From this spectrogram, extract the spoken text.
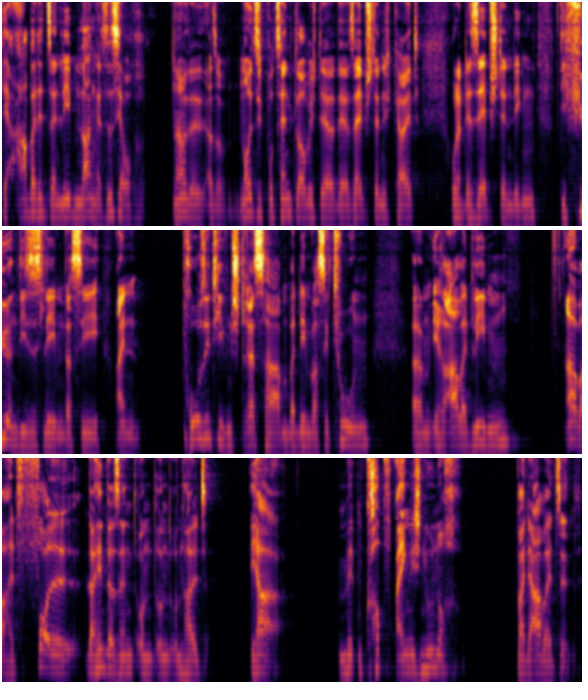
der arbeitet sein Leben lang. Es ist ja auch Ne, also 90 Prozent, glaube ich, der, der Selbstständigkeit oder der Selbstständigen, die führen dieses Leben, dass sie einen positiven Stress haben bei dem, was sie tun, ähm, ihre Arbeit lieben, aber halt voll dahinter sind und, und, und halt, ja, mit dem Kopf eigentlich nur noch bei der Arbeit sind.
